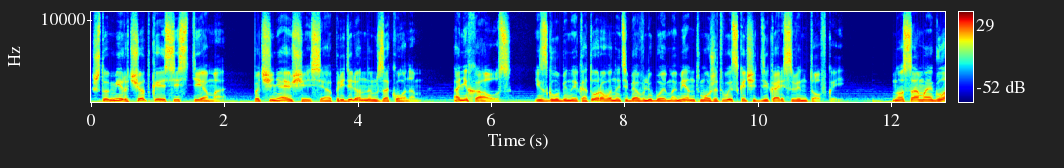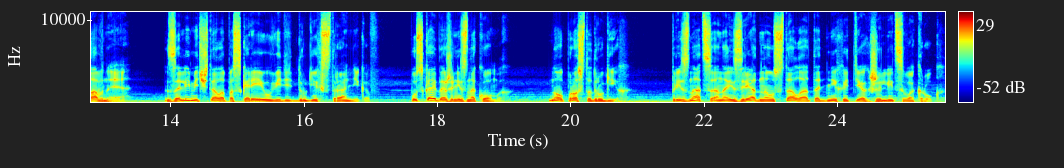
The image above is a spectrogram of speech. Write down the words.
что мир – четкая система, подчиняющаяся определенным законам – а не хаос, из глубины которого на тебя в любой момент может выскочить дикарь с винтовкой. Но самое главное, Зали мечтала поскорее увидеть других странников, пускай даже незнакомых, но просто других. Признаться, она изрядно устала от одних и тех же лиц вокруг.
